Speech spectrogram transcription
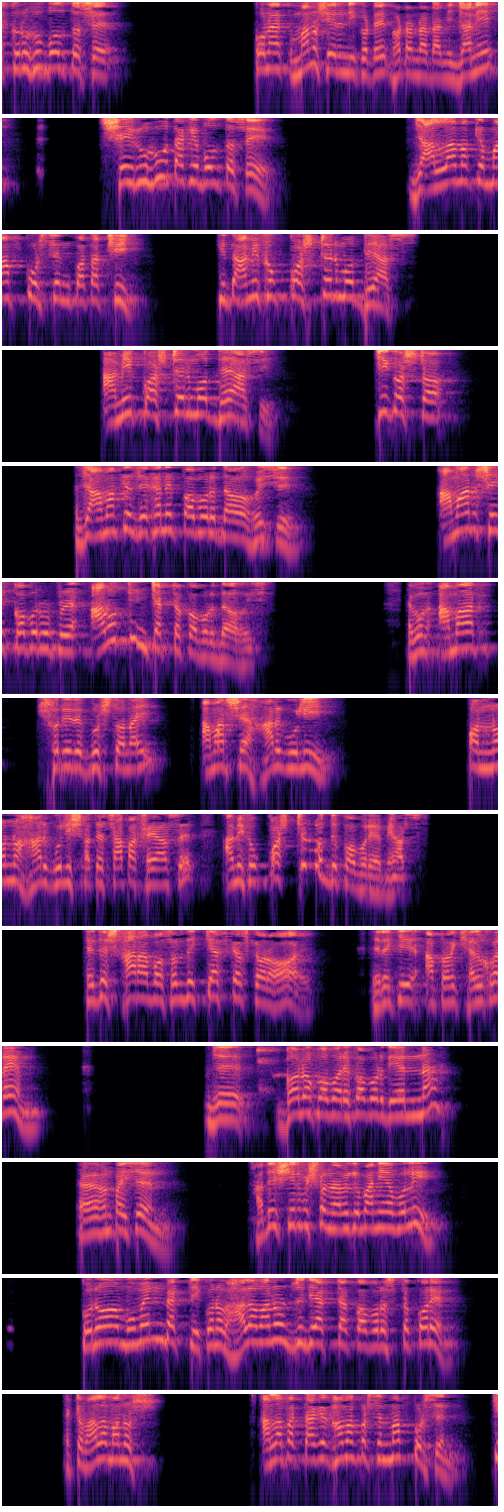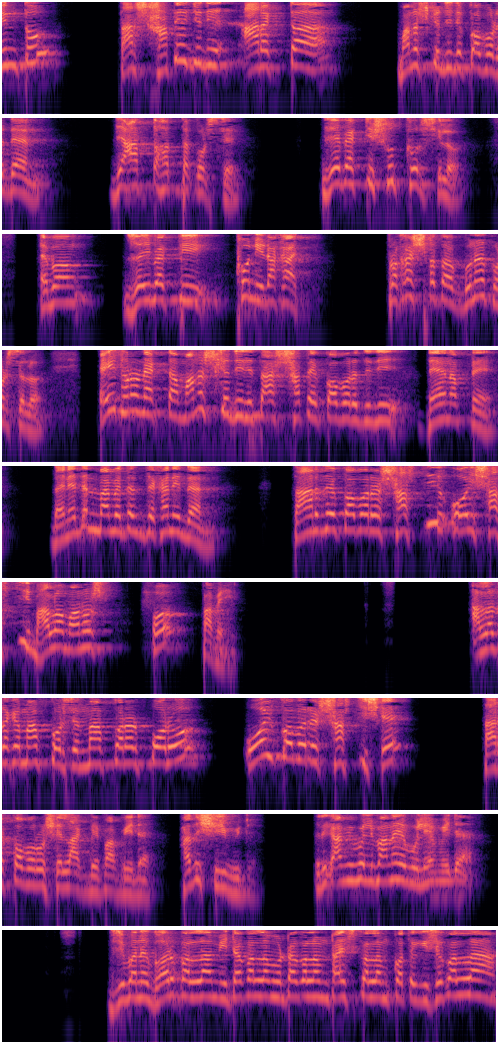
এক রুহু বলতেছে, কোন এক মানুষের নিকটে ঘটনাটা আমি জানি, সেই রুহু তাকে বলতেছে যে, আল্লাহ আমাকে মাফ করছেন কথা ঠিক, কিন্তু আমি খুব কষ্টের মধ্যে আছি। আমি কষ্টের মধ্যে আছি। কি কষ্ট? যে আমাকে যেখানে কবর দেওয়া হয়েছে, আমার সেই কবর উপরে আরও তিন চারটা কবর দেওয়া হয়েছে। এবং আমার শরীরে গুস্ত নাই, আমার সে হাড়গুলি, অন্যান্য হাড়গুলির সাথে চাপা খেয়ে আছে, আমি খুব কষ্টের মধ্যে কবরে আমি আছি। এই যে সারা বছর যে ক্যাচ ক্যাচ করা হয়, এটা কি আপনারা খেয়াল করেন? যে গণকবরে কবর দিয়েন না? এখন পাইছেন? হাদিস শোনেন আমি কি বানিয়ে বলি? কোন মোমেন ব্যক্তি, কোন ভালো মানুষ যদি একটা কবরস্থ করেন একটা ভালো মানুষ। আল্লাপাক তাকে ক্ষমা করছেন, মাফ করছেন। কিন্তু তার সাথে যদি আর একটা মানুষকে যদি কবর দেন, যে আত্মহত্যা করছে, যে ব্যক্তি সুৎখোর ছিল এবং যেই ব্যক্তি খুনি, ডাকাত, প্রকাশ্যত গুণা করছিল, এই ধরনের একটা মানুষকে যদি তার সাথে কবর যদি দেন আপনি দেন, বামে দেন যেখানে দেন তার যে কবরের শাস্তি, ওই শাস্তি ভালো মানুষ ও পাবে। আল্লাহ তাকে মাফ করছেন, মাফ করার পরও ওই কবরের শাস্তি সে, তার কবরও সে লাগবে, পাবে এটা। হাতে শিবিটা আমি বলি বানাই বলি আমি এটা। জীবনে ঘর করলাম এটা করলাম, ওটা করলাম টাইস করলাম, কত কিছু করলাম।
